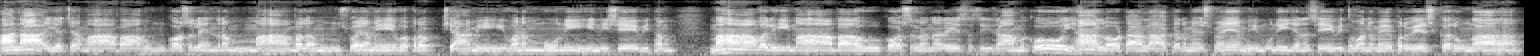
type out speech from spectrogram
आनाय च महाबाहुं कौशलेन्द्रं महाबलं स्वयमेव प्रवक्ष्यामि वनं मुनिनिषेवितं महाबली, महाबाहु, कौशल नरेश श्री राम को यहाँ लौटा लाकर मैं स्वयं ही मुनिजन सेवित वन में प्रवेश करूँगा।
